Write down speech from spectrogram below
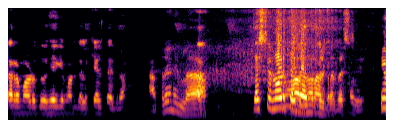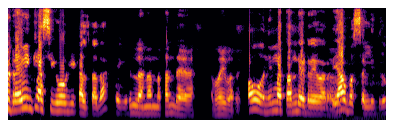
ತರ ಮಾಡುದು ಹೇಗೆ ಮಾಡುದು ಎಲ್ಲ ಕೇಳ್ತಾ ಇದ್ರ? ಆತರ ಏನಿಲ್ಲ. ಜಸ್ಟ್ ನೋಡ್ತಾ ಇದ್ದ ಮಾತ್ರ ನೀವು ಡ್ರೈವಿಂಗ್ ಕ್ಲಾಸಿಗೆ ಹೋಗಿ ಕಲ್ತದ? ಹೇಗೆ? ಇಲ್ಲ ನನ್ನ ತಂದೆ ಡ್ರೈವರ್ ಓ ನಿಮ್ಮ ತಂದೆ ಡ್ರೈವರ್ ಯಾವ ಬಸ್ ಅಲ್ಲಿ ಇದ್ರು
